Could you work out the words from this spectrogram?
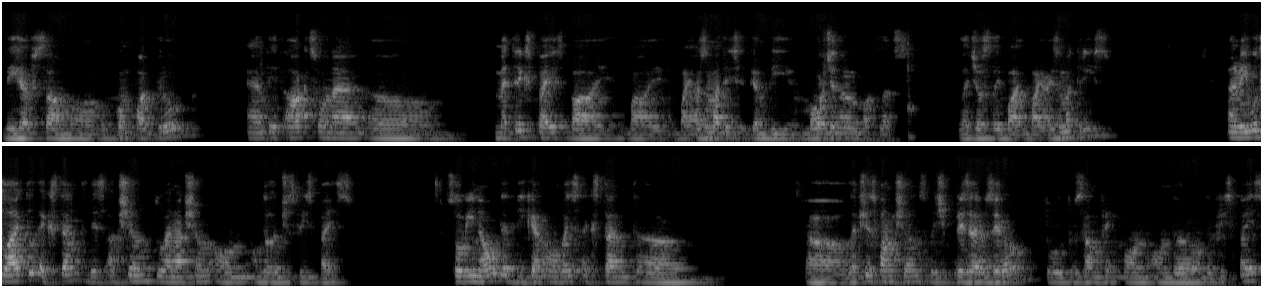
we have some uh, compact group and it acts on a uh, metric space by, by, by isometries. It can be more general, but let's, let's just say by, by isometries. And we would like to extend this action to an action on, on the Lipschitz free space. So we know that we can always extend uh, uh, Lipschitz functions which preserve zero to, to something on, on, the, on the free space.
